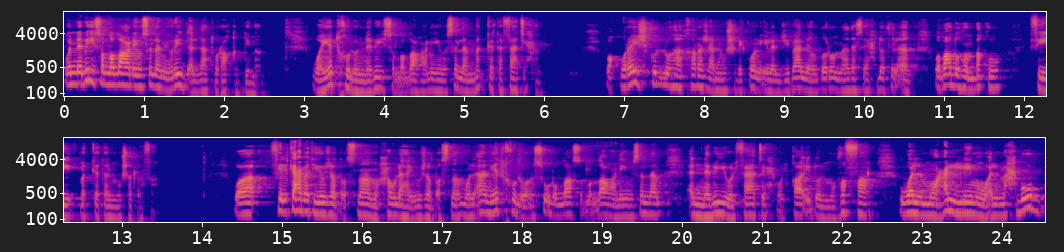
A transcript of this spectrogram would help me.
والنبي صلى الله عليه وسلم يريد أن لا تراق الدماء. ويدخل النبي صلى الله عليه وسلم مكة فاتحا. وقريش كلها خرج المشركون إلى الجبال ينظرون ماذا سيحدث الآن. وبعضهم بقوا في مكة المشرفة. وفي الكعبة يوجد أصنام وحولها يوجد أصنام. والآن يدخل رسول الله صلى الله عليه وسلم النبي الفاتح والقائد المظفر والمعلم المحبوب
